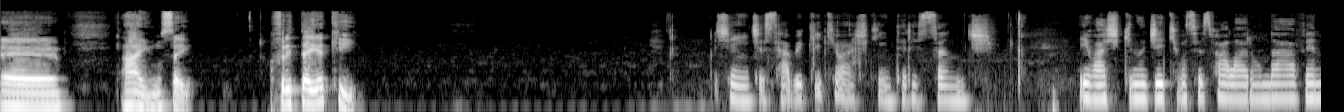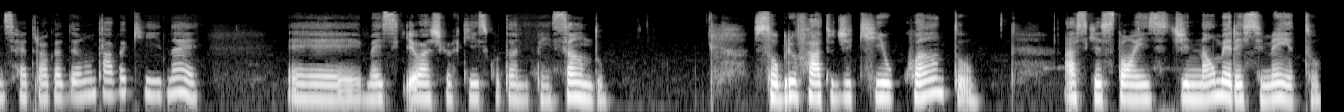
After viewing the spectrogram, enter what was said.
é... Ai, não sei. Fritei aqui. Gente, sabe o que, que eu acho que é interessante? Eu acho que no dia que vocês falaram da Vênus retrógrada, eu não estava aqui, né? É, mas eu acho que eu fiquei escutando e pensando sobre o fato de que o quanto as questões de não merecimento,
